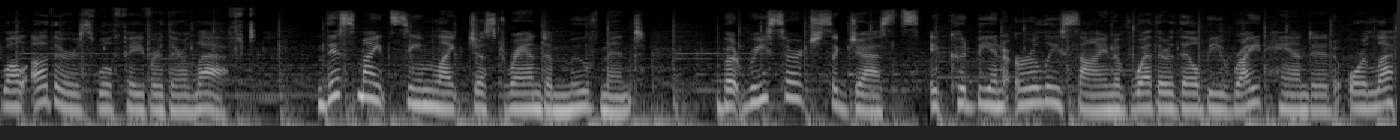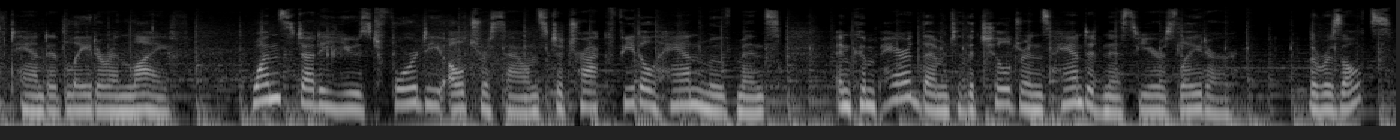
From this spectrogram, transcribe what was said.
while others will favor their left. This might seem like just random movement, but research suggests it could be an early sign of whether they'll be right-handed or left-handed later in life. One study used 4D ultrasounds to track fetal hand movements and compared them to the children's handedness years later. The results?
